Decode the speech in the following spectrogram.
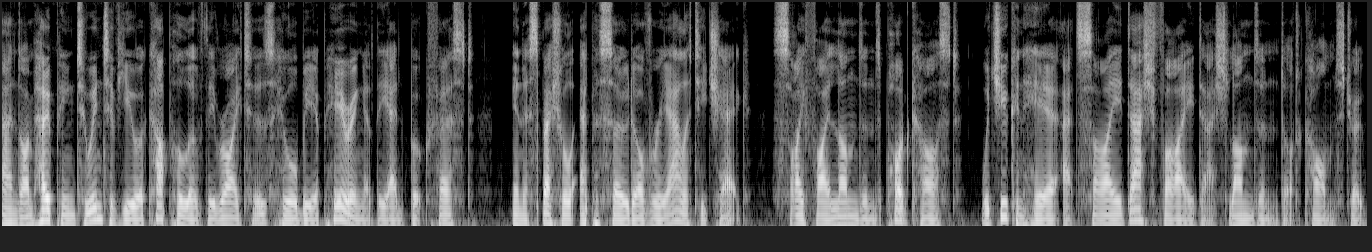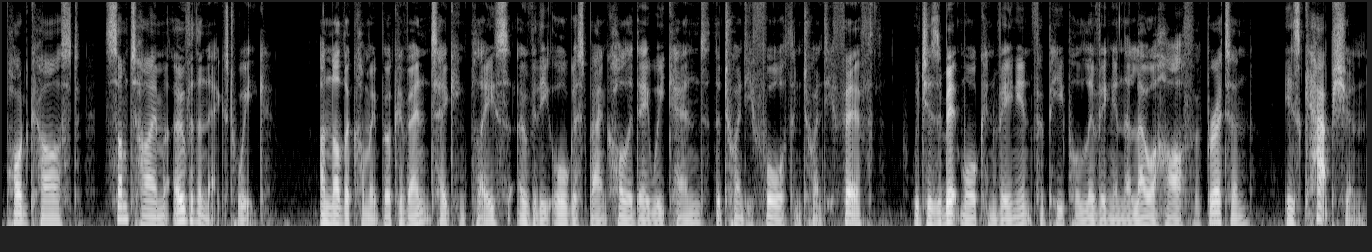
And I'm hoping to interview a couple of the writers who will be appearing at the Ed Book Fest in a special episode of Reality Check, Sci Fi London's podcast, which you can hear at sci-fi-london.com stroke podcast sometime over the next week. Another comic book event taking place over the August bank holiday weekend, the 24th and 25th, which is a bit more convenient for people living in the lower half of Britain, is Caption,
